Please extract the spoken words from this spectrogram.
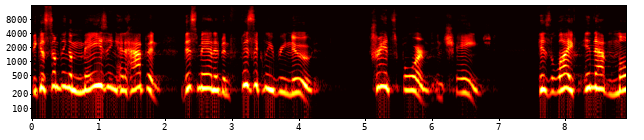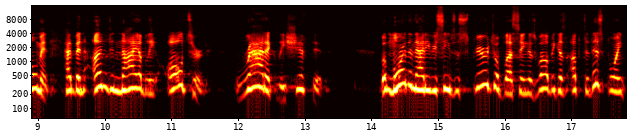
because something amazing had happened. This man had been physically renewed, transformed, and changed. His life in that moment had been undeniably altered, radically shifted. But more than that, he receives a spiritual blessing as well because up to this point,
